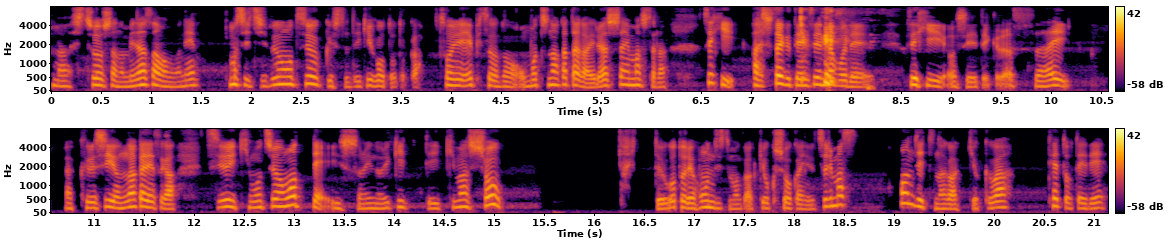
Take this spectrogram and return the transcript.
まあ、視聴者の皆様もね、もし自分を強くした出来事とか、そういうエピソードをお持ちの方がいらっしゃいましたら、ぜひ、ハッシュタグ点線ラボで、ぜひ教えてください。まあ、苦しい世の中ですが、強い気持ちを持って一緒に乗り切っていきましょう。はい、ということで、本日も楽曲紹介に移ります。本日の楽曲は、手と手で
